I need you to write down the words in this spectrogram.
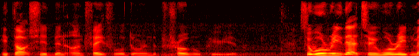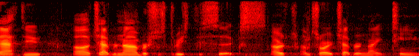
he thought she had been unfaithful during the betrothal period. So we'll read that too. We'll read Matthew uh, chapter 9, verses 3 through 6. Or, I'm sorry, chapter 19,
